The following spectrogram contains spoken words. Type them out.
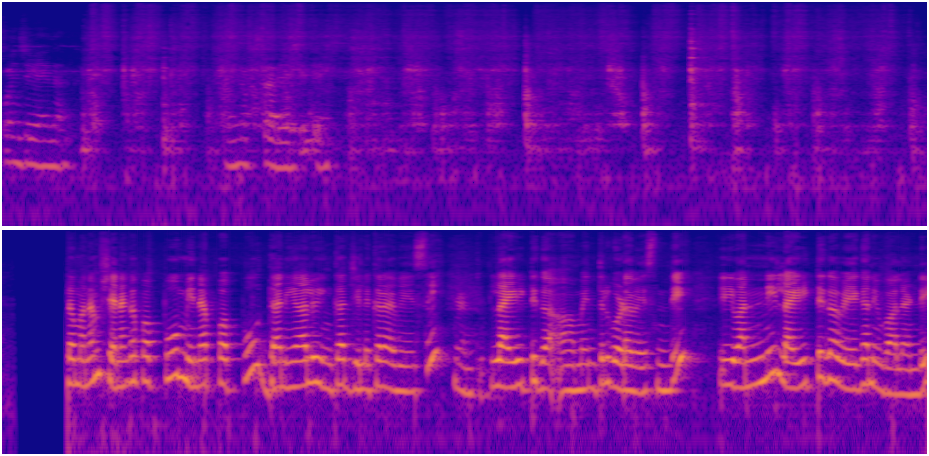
కొంచెం వేయదాన్ని ఒకసారి వేసి మనం శనగపప్పు మినప్పప్పు ధనియాలు ఇంకా జీలకర్ర వేసి లైట్గా మెంతులు కూడా వేసింది. ఇవన్నీ లైట్గా వేగనివ్వాలండి.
